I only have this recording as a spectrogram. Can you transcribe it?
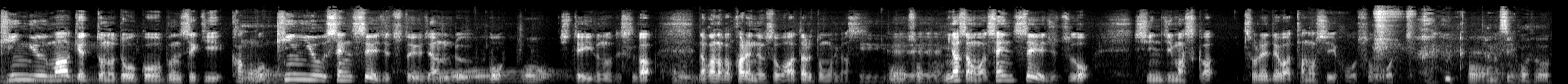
金融マーケットの動向を分析、過去金融占星術というジャンルをしているのですが、なかなか彼の予想は当たると思います。えー皆さんは占星術を信じますか？それでは楽しい放送を。楽しい放送。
